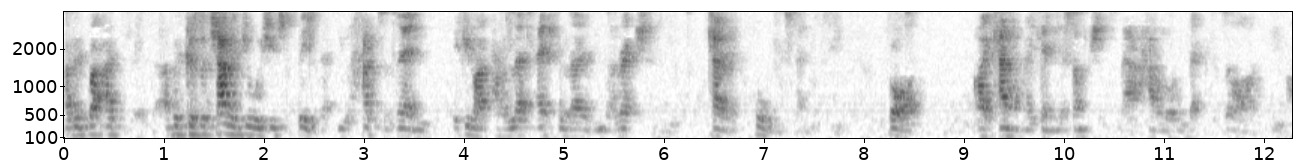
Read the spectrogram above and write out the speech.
I mean, but I, I because the challenge always used to be that you had to then, if you like, have a le- extra layer of indirection, you carry a performance penalty for I cannot make any assumptions about how long vectors are in my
